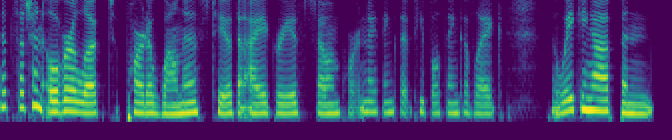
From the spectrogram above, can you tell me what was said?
It's such an overlooked part of wellness, too, that I agree is so important. I think that people think of like waking up and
